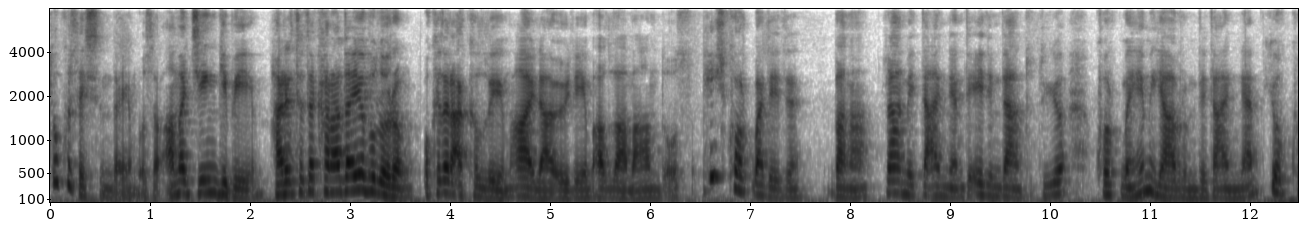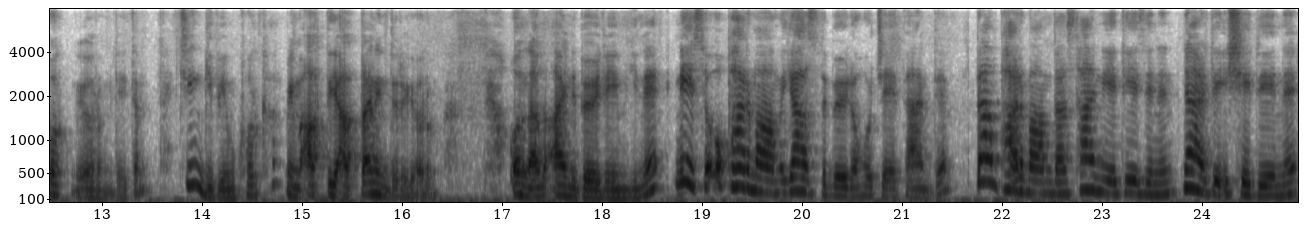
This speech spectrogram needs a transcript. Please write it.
9 yaşındayım o zaman ama cin gibiyim. Haritada Kanada'yı bulurum. O kadar akıllıyım. Hala öyleyim. Allah'ıma hamdolsun. Hiç korkma dedi bana. Rahmetli annem de elimden tutuyor. Korkma he mi yavrum dedi annem. Yok korkmuyorum dedim. Cin gibiyim korkar mıyım? Atlıyı attan indiriyorum. Sonra aynı böyleyim yine. Neyse o parmağımı yazdı böyle hoca efendi. Ben parmağımdan Saniye teyzenin nerede işediğini,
